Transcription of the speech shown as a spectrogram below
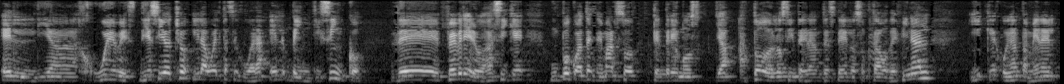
el día jueves 18 y la vuelta se jugará el 25 de febrero. Así que un poco antes de marzo tendremos ya a todos los integrantes de los octavos de final y que juegan también el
